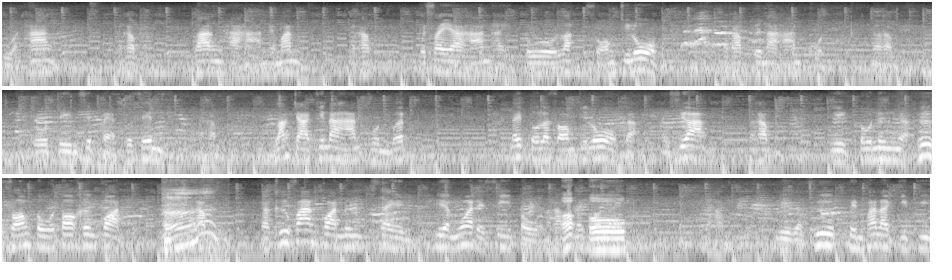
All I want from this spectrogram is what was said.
ขวดห้าง นะครับตั้งอาหารให้มันนะครับก็ใส่อาหารให้ตัวละ2กิโลนะครับเป็นอาหารผลนะครับโปรตีน 18%นะครับหลังจากกินอาหารผลเบิดในตัวละ 2 กิโลกับไอ้เสื้องนะครับ อีกตัวหนึ่งเนี่ยคือ 2 ตัวต่อเครื่องก่อนนะครับก็คือฟางก่อนหนึ่งใส่เลี้ยงงัวได้4ตัวนะครับในตัวแรกนะครับนี่ก็คือเป็นภารกิจที่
